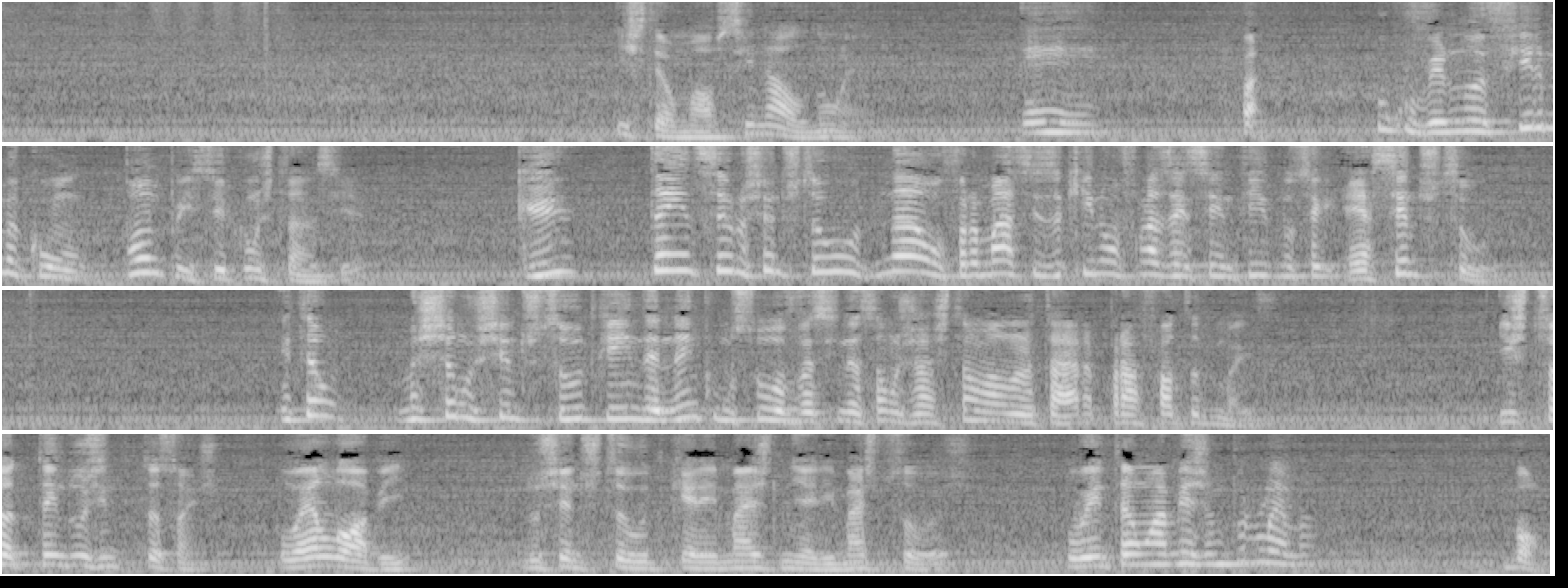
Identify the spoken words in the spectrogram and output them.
Isto é um mau sinal, não é? É. Pá, o governo afirma com pompa e circunstância que têm de ser os centros de saúde. Não, farmácias aqui não fazem sentido, não sei. É centros de saúde. Então, mas são os centros de saúde que ainda nem começou a vacinação, já estão a alertar para a falta de meios. Isto só tem duas interpretações. Ou é lobby dos centros de saúde que querem mais dinheiro e mais pessoas, ou então há mesmo problema. Bom,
